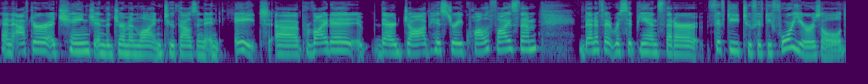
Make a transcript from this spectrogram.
And after a change in the German law in 2008, uh, provided their job history qualifies them, benefit recipients that are 50 to 54 years old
